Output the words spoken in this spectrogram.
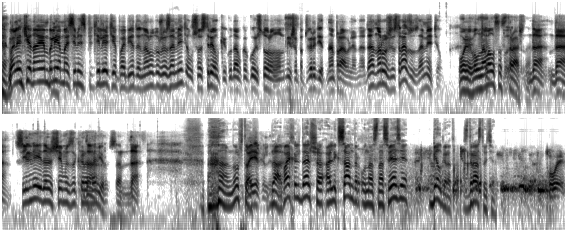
Да. Валентин, а эмблема 75-летия Победы, народ уже заметил, что стрелки куда, в какую сторону, он, Миша подтвердит, направлены, да? Народ же сразу заметил. Ой, волновался страшно. Да, да. Сильнее даже, чем из-за коронавируса. Да. Ну что, поехали. Да, да, поехали дальше. Александр у нас на связи. Белгород. Здравствуйте. Ой.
